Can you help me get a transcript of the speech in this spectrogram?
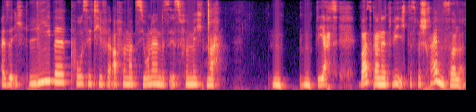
Also ich liebe positive Affirmationen. Das ist für mich, ach, ja, weiß gar nicht, wie ich das beschreiben soll.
